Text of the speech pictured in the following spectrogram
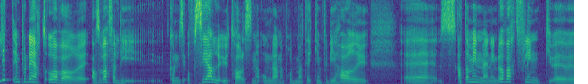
litt imponert over altså i hvert fall de kan du si, offisielle uttalelsene om denne problematikken. For de har jo eh, etter min mening da vært flink eh,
